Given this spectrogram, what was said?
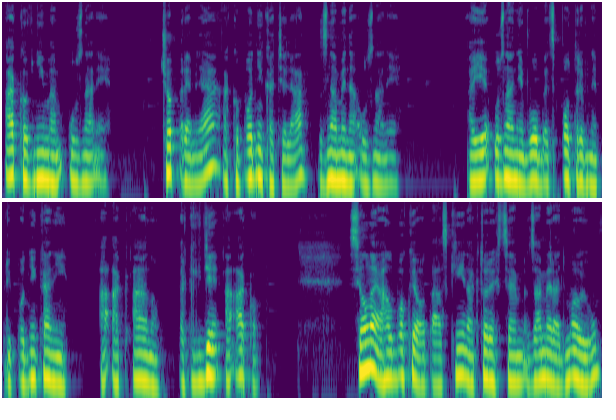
ako vnímam uznanie. Čo pre mňa ako podnikateľa znamená uznanie? A je uznanie vôbec potrebné pri podnikaní? A ak áno, tak kde a ako? Silné a hlboké otázky, na ktoré chcem zamerať moju,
